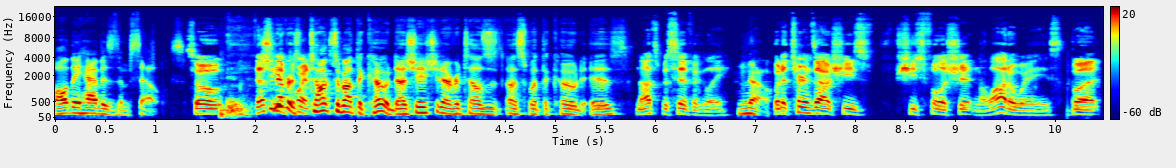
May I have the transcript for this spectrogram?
all they have is themselves. So that's she never point. talks about the code, does she? She never tells us what the code is. Not specifically. No. But it turns out she's she's full of shit in a lot of ways. But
